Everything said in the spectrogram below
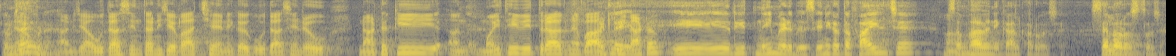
સમજાયું જે ઉદાસીનતાની જે વાત છે એને કહ્યું ઉદાસીન રહેવું. નાટકી મયથી વિતરાગ ને એટલે બહારથી નાટક? એ એ રીત નહીં મેળ બેસે એની કરતાં ફાઇલ છે સંભાવે નિકાલ કરવો છે. સહેલો રસ્તો છે.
